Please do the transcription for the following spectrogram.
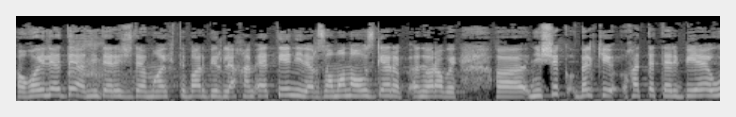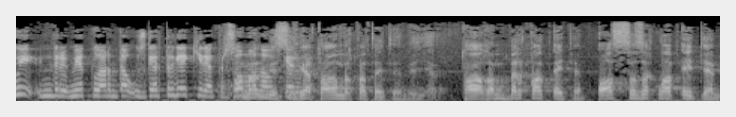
гаиләдә ни дәрәҗәдә моңа игътибар бирелә һәм әти-әниләр замана үзгәреп Әнвәр абый э, ничек бәлки хәтта тәрбияви инде методларында үзгәртергә кирәктер замана үзгәрү. тагын бер кат әйтәм бинер. Тагын бер кат әйтәм. Аз сызыклап әйтәм.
